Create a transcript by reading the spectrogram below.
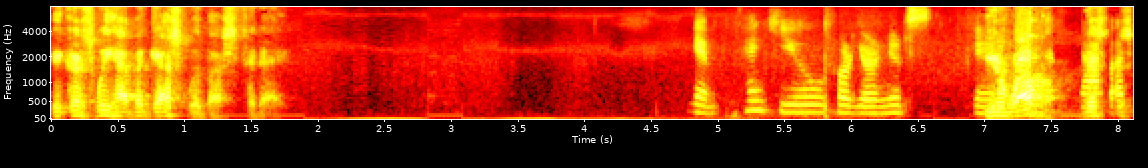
because we have a guest with us today. Yeah, thank you for your uh, You're welcome. This is,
